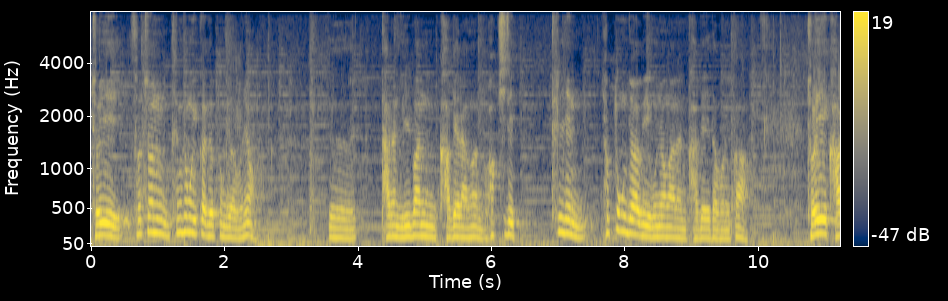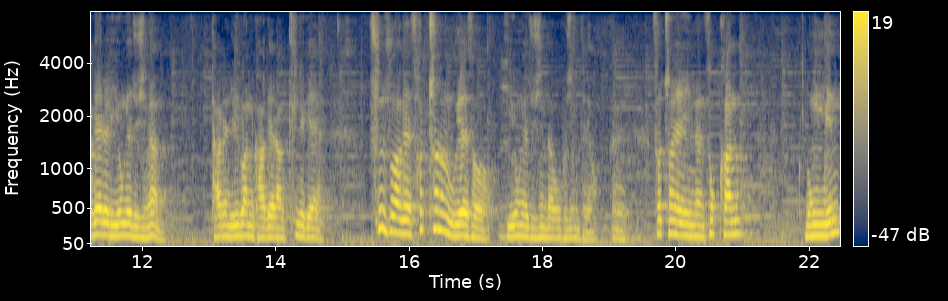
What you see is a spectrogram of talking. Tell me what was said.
저희 서천 생선구이가 협동조합은요. 그 다른 일반 가게랑은 확실히 틀린 협동조합이 운영하는 가게이다 보니까 저희 가게를 이용해 주시면 다른 일반 가게랑 틀리게 순수하게 서천을 위해서 이용해 주신다고 보시면 돼요. 그 서천에 있는 속한 농민,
